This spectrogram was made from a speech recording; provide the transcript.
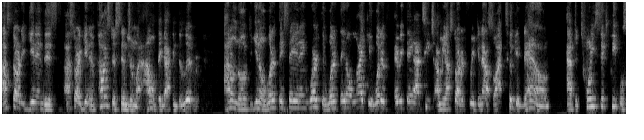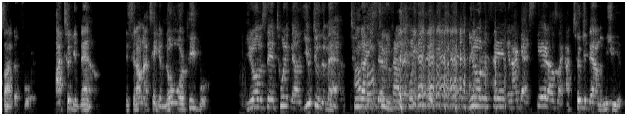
I started getting this, I started getting imposter syndrome. Like, I don't think I can deliver. I don't know if, you know, what if they say it ain't worth it? What if they don't like it? What if everything I teach? I mean, I started freaking out. So I took it down after 26 people signed up for it. I took it down. and said, I'm not taking no more people. You know what I'm saying? 20 now you do the math. 297 times 20. you know what I'm saying? And I got scared. I was like, I took it down immediately.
